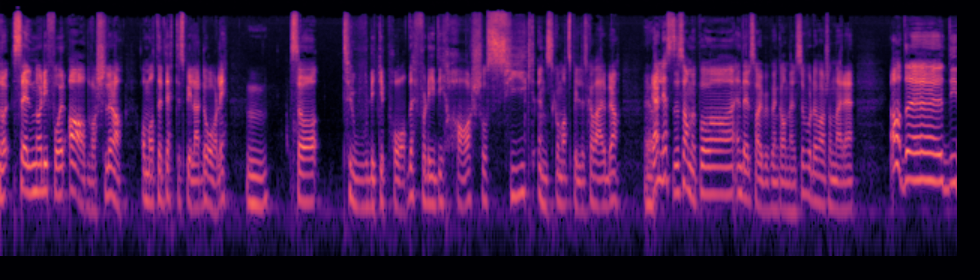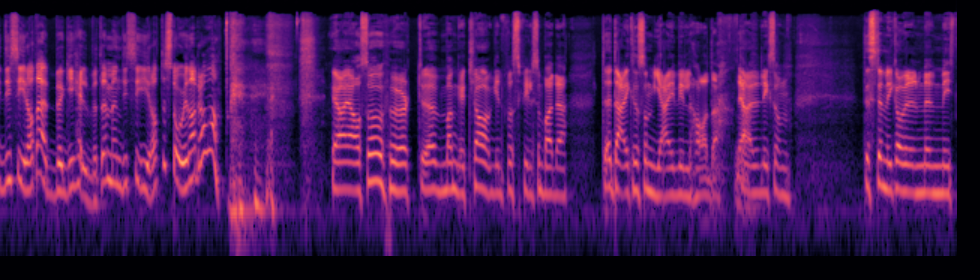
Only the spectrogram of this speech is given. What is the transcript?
når, Selv når de får advarsler da, om at dette spillet er dårlig, Mm. så tror de ikke på det, fordi de har så sykt ønske om at spillet skal være bra. Ja. Jeg leste det samme på en del Cyberpunk-anmeldelser, hvor det var sånn derre ja, det, de, de sier at det er bug i helvete, men de sier at storyen er bra, da. Ja, jeg har også hørt eh, mange klager på spill som bare det, det er ikke sånn som jeg vil ha det. Det er liksom det stemmer ikke overens med mitt,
